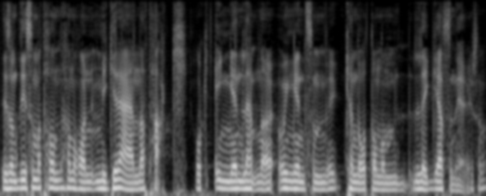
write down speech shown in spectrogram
det är, som, det är som att han, han har en migränattack och ingen lämnar, och ingen som kan låta honom lägga sig ner liksom.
